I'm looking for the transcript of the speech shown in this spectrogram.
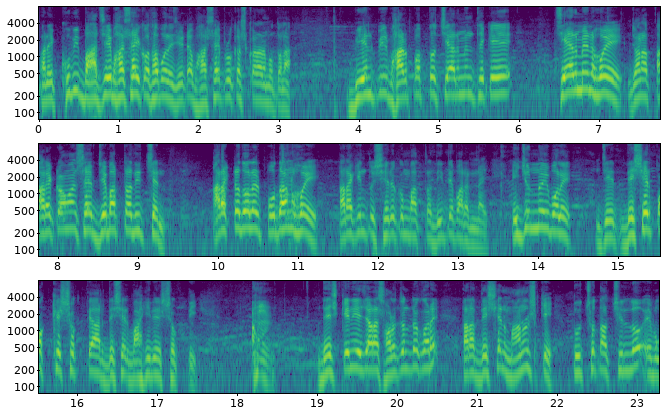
মানে খুবই বাজে ভাষায় কথা বলে যেটা ভাষায় প্রকাশ করার মতো না। বিএনপির ভারপ্রাপ্ত চেয়ারম্যান থেকে চেয়ারম্যান হয়ে জনাব তারেক রহমান সাহেব যে বার্তা দিচ্ছেন, আরেকটা দলের প্রধান হয়ে তারা কিন্তু সেরকম বার্তা দিতে পারেন নাই। এই জন্যই বলে যে, দেশের পক্ষের শক্তি আর দেশের বাহিরের শক্তি। দেশকে নিয়ে যারা ষড়যন্ত্র করে, তারা দেশের মানুষকে তুচ্ছ তাচ্ছিল্য এবং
